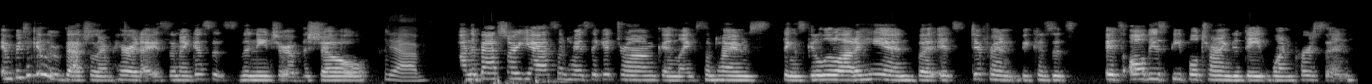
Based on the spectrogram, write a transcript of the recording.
in particular with Bachelor in Paradise, and I guess it's the nature of the show. yeah. On The Bachelor, yeah, sometimes they get drunk and like sometimes things get a little out of hand, but it's different because it's it's all these people trying to date one person.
